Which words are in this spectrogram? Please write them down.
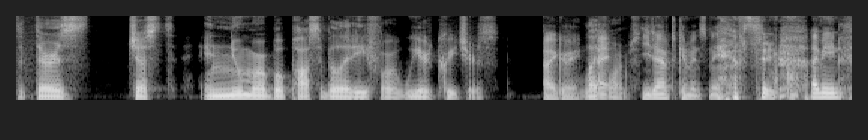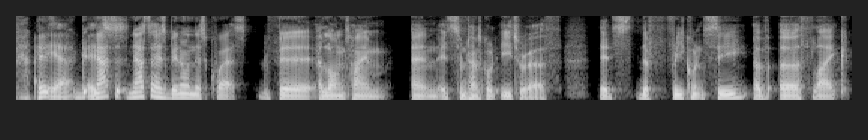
th- there is just innumerable possibility for weird creatures. I agree. Life forms. I, you don't have to convince me. I mean, yeah, NASA, NASA has been on this quest for a long time, and it's sometimes called E to Earth. It's the frequency of Earth-like,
